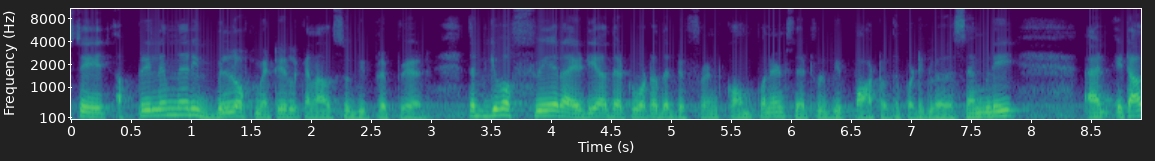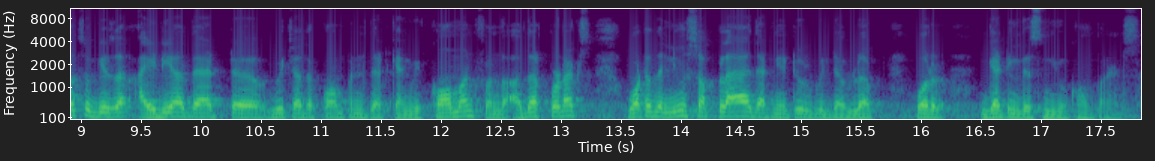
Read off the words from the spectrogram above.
stage, a preliminary bill of material can also be prepared that give a fair idea that what are the different components that will be part of the particular assembly. And it also gives an idea that uh, which are the components that can be common from the other products, what are the new suppliers that need to be developed for getting these new components.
